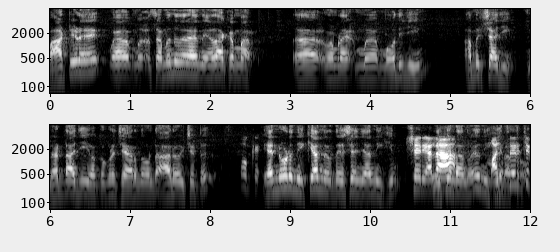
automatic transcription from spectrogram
പാർട്ടിയുടെ സമന്വിതരായ നേതാക്കന്മാർ നമ്മുടെ മോദിജിയും അമിത്ഷാജിയും നഡ്ഡാജിയും ഒക്കെ കൂടെ ചേർന്നുകൊണ്ട് ആലോചിച്ചിട്ട് എന്നോട് നിൽക്കാൻ നിർദ്ദേശിച്ചാൽ ഞാൻ നിൽക്കും. ശരി അല്ല മത്സരിച്ച്.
